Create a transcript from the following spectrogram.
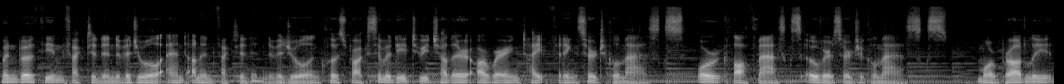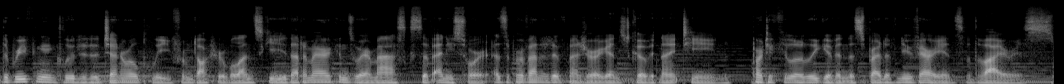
when both the infected individual and uninfected individual in close proximity to each other are wearing tight fitting surgical masks, or cloth masks over surgical masks. More broadly, the briefing included a general plea from Dr. Walensky that Americans wear masks of any sort as a preventative measure against COVID 19, particularly given the spread of new variants of the virus.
